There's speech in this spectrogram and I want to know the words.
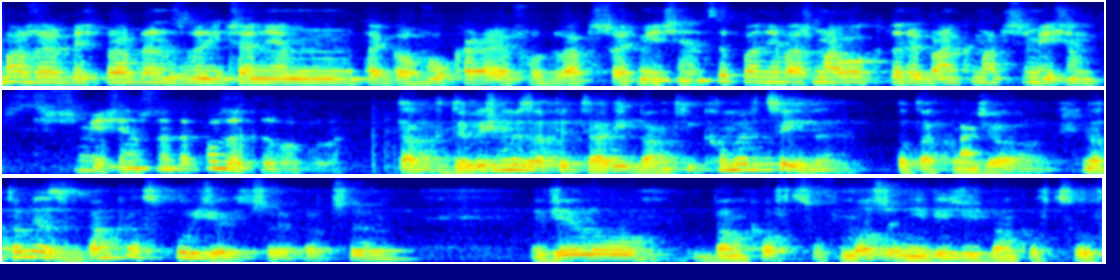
może być problem z wyliczeniem tego WKF-u dla trzech miesięcy, ponieważ mało który bank ma trzymiesięczne depozyty w ogóle. Tak, gdybyśmy zapytali banki komercyjne o taką działalność. Natomiast w bankach spółdzielczych, o czym wielu bankowców może nie wiedzieć, bankowców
